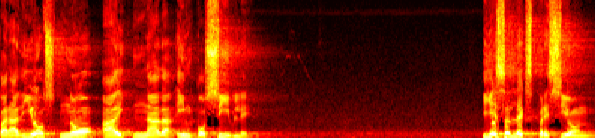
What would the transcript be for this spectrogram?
para Dios no hay nada imposible. Y esa es la expresión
